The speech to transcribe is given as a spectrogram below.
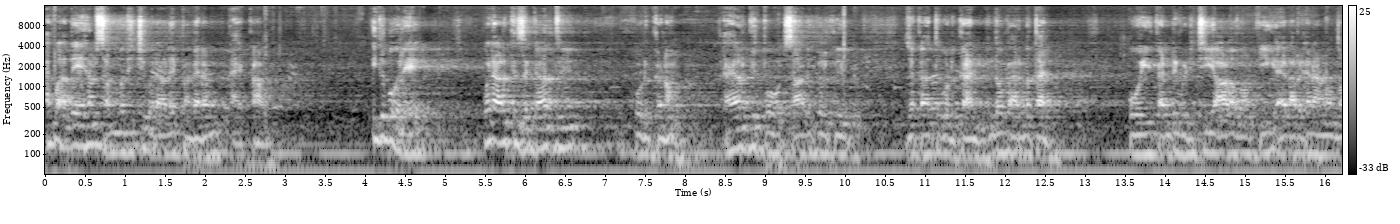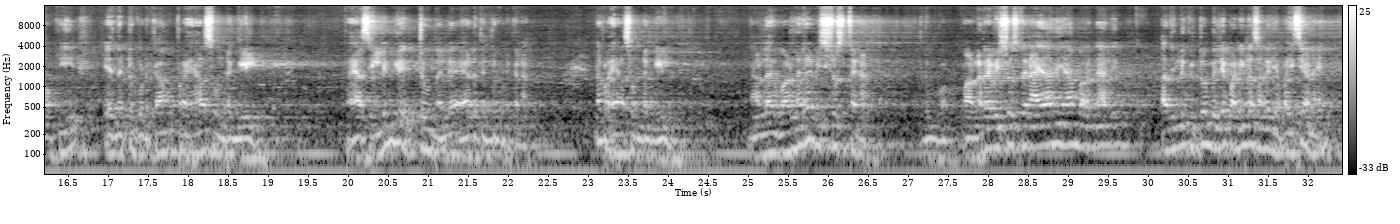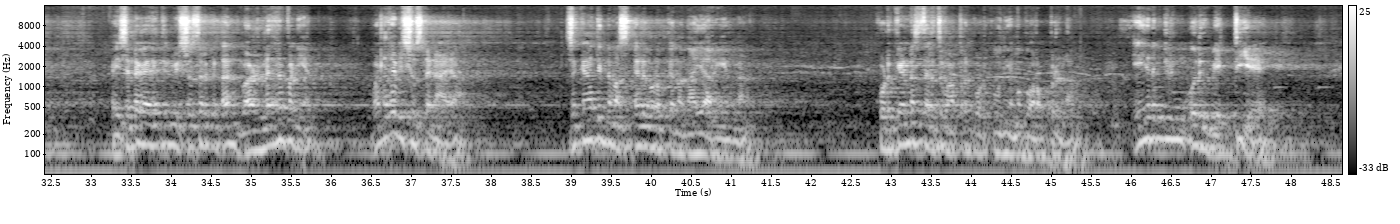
അപ്പൊ അദ്ദേഹം സമ്മതിച്ച് ഒരാളെ പകരം അയക്കാം. ഇതുപോലെ ഒരാൾക്ക് ജക്കാത്ത് കൊടുക്കണം. അയാൾക്ക് അയാൾക്കിപ്പോ സാധുക്കൾക്ക് ജക്കാത്ത് കൊടുക്കാൻ എന്തോ കാരണത്താൽ പോയി കണ്ടുപിടിച്ച് ആളെ നോക്കി അയാൾ അർഹനാണോ നോക്കി എന്നിട്ട് കൊടുക്കാൻ പ്രയാസമുണ്ടെങ്കിൽ പ്രയാസമില്ലെങ്കിൽ ഏറ്റവും നല്ല അയാൾ തന്നെ കൊടുക്കലാണ്. പ്രയാസമുണ്ടെങ്കിൽ നല്ല വളരെ വിശ്വസ്തനാണ്. വളരെ വിശ്വസ്തനായാന്ന് ഞാൻ പറഞ്ഞാൽ അതിന് കിട്ടും വലിയ പണിയുള്ള സംഗതിയാണ് പൈസയാണ്. പൈസന്റെ കാര്യത്തിൽ വിശ്വസ്തർ കിട്ടാൻ വളരെ പണിയാണ്. വളരെ വിശ്വസ്തനായ സക്കാത്തിന്റെ മസ്കലുകളൊക്കെ നന്നായി അറിയുന്ന കൊടുക്കേണ്ട സ്ഥലത്ത് മാത്രം കൊടുക്കൂന്ന് നമുക്ക് ഉറപ്പുള്ള ഏതെങ്കിലും ഒരു വ്യക്തിയെ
